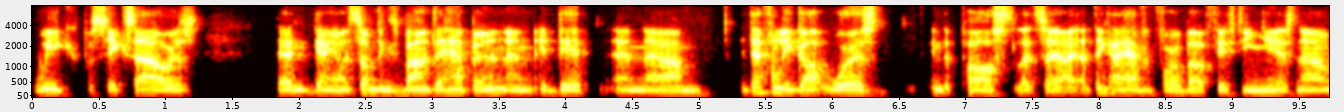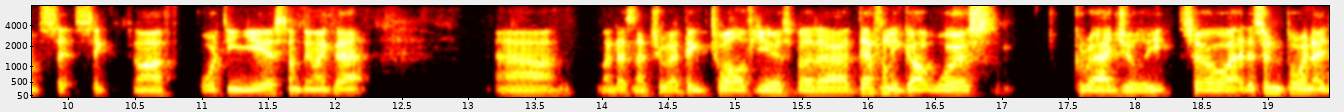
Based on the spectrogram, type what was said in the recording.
week for six hours. Then you know something's bound to happen, and it did, and um, it definitely got worse in the past, let's say, I, I think I have it for about 15 years now, six, uh, 14 years, something like that. Uh, well, that's not true. I think 12 years, but uh, definitely got worse gradually. So at a certain point, I,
